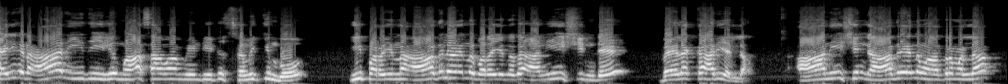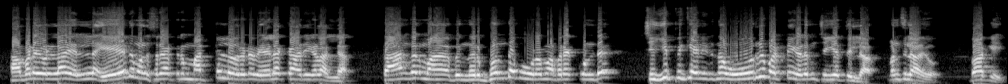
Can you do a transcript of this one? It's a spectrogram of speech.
കഴുകട. ആ രീതിയിൽ മാസാവാൻ വേണ്ടിയിട്ട് ശ്രമിക്കുമ്പോൾ ഈ പറയുന്ന ആദില എന്ന് പറയുന്നത് അനീഷിന്റെ വേലക്കാരിയല്ല. ആനീഷിൻ ആദില എന്ന് മാത്രമല്ല അവിടെയുള്ള എല്ലാ ഏത് മത്സരത്തിനും മറ്റുള്ളവരുടെ വേലക്കാരികളല്ല. താങ്കൾ നിർബന്ധപൂർവം നിർബന്ധപൂർവം അവരെ കൊണ്ട് ചെയ്യിപ്പിക്കാനിരുന്ന ഒരു പട്ടികളും ചെയ്യത്തില്ല. മനസ്സിലായോ? ബാക്കി.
